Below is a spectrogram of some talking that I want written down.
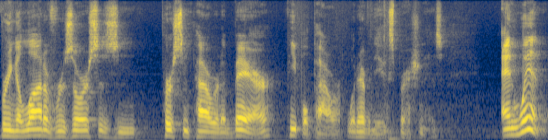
bring a lot of resources and person power to bear, people power, whatever the expression is, and win.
